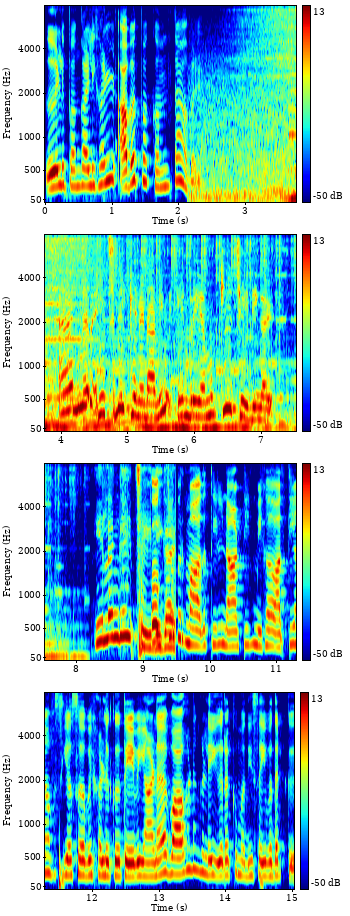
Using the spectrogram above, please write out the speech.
ஏழு பங்காளிகள் அவர் பக்கம் தாவல். ஆப்னர் ஹெச்டி கனடாவின் இன்றைய முக்கிய செய்திகள். இலங்கை செய்திகள். அக்டோபர் மாதத்தில் நாட்டின் மிக அத்தியாவசிய சேவைகளுக்கு தேவையான வாகனங்களை இறக்குமதி செய்வதற்கு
